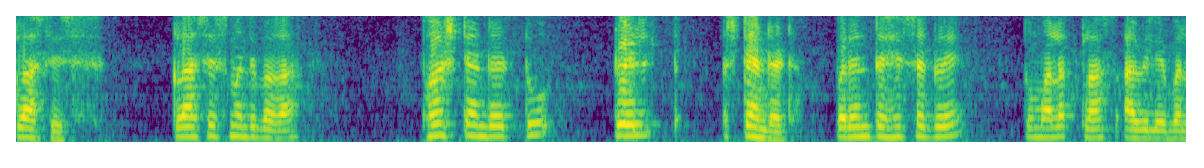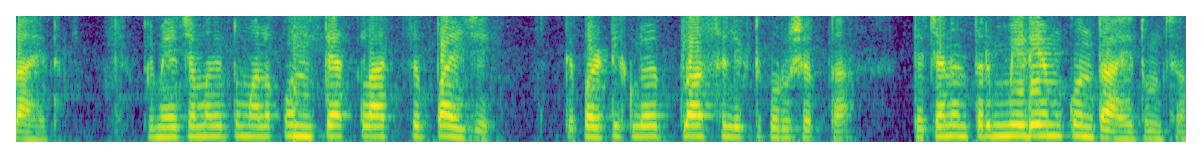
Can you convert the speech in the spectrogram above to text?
क्लासेस क्लासेसमध्ये बघा फर्स्ट स्टँडर्ड टू ट्वेल्थ स्टँडर्डपर्यंत हे सगळे तुम्हाला क्लास अवेलेबल आहेत. तुम्ही याच्यामध्ये तुम्हाला कोणत्या क्लासचं पाहिजे ते पर्टिक्युलर क्लास सिलेक्ट करू शकता. त्याच्यानंतर मीडियम कोणतं आहे तुमचं?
